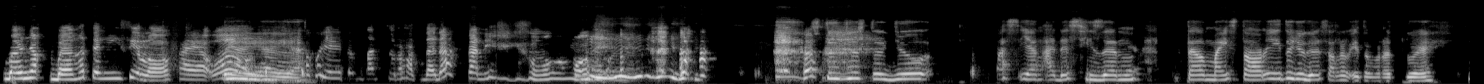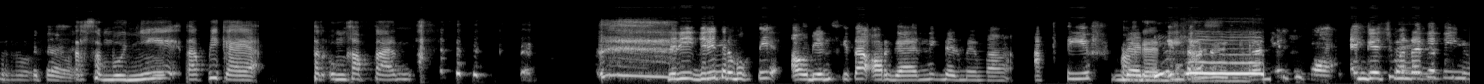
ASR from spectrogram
banyak banget yang ngisi loh kayak wah Iya, iya, iya. aku jadi tempat curhat dadakan nih ngomong-ngomong Setuju, setuju. Pas yang ada season Tell My Story itu juga seru itu menurut gue. Seru. betul Tersembunyi tapi kayak terungkapkan. jadi jadi terbukti audiens kita organik dan memang aktif dan Organik. interest dan dia juga engagement rate-nya tinggi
